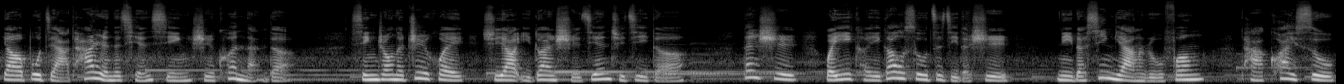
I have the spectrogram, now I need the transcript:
要不假他人的前行是困难的。心中的智慧需要一段时间去记得，但是唯一可以告诉自己的是，你的信仰如风，它快速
